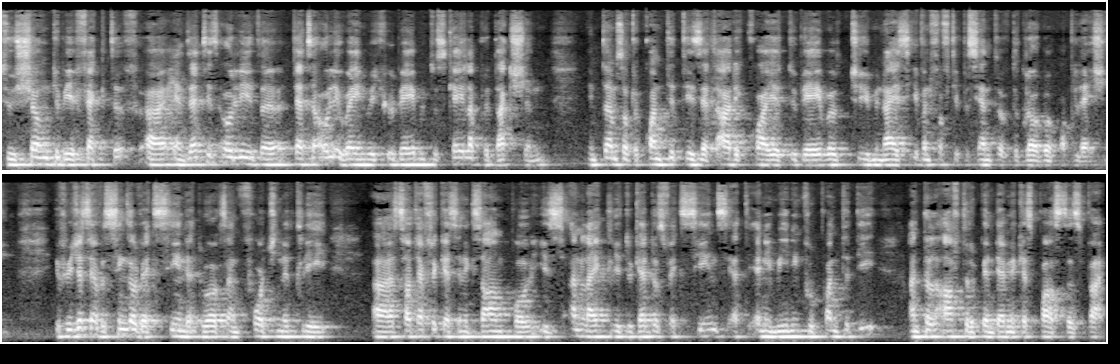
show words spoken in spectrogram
to shown to be effective. Uh, and that is only the, that's the only way in which we'll be able to scale up production in terms of the quantities that are required to be able to immunize even 50% of the global population. If we just have a single vaccine that works, unfortunately, uh, South Africa, as an example, is unlikely to get those vaccines at any meaningful quantity until after the pandemic has passed us by.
